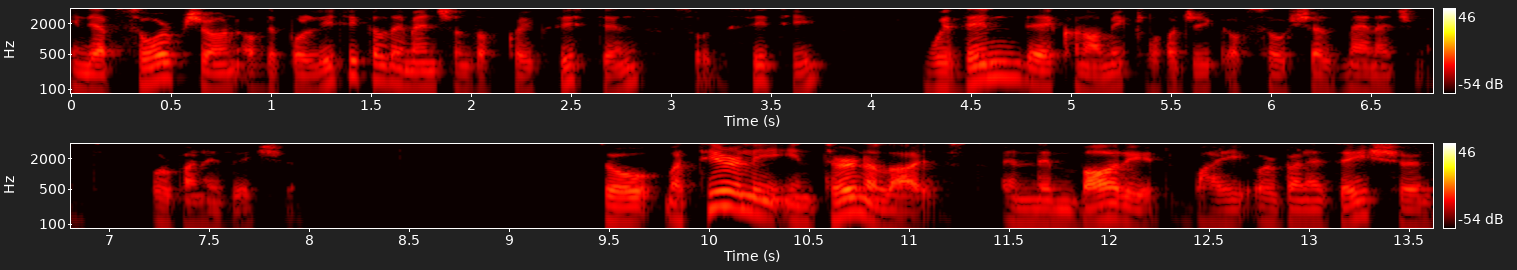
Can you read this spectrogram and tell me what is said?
in the absorption of the political dimensions of coexistence, so the city, within the economic logic of social management, urbanization. So materially internalized and embodied by urbanization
